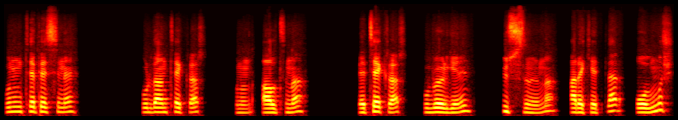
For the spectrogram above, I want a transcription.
bunun tepesine buradan tekrar bunun altına ve tekrar bu bölgenin üst sınırına hareketler olmuş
